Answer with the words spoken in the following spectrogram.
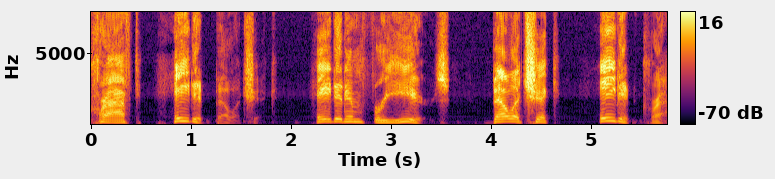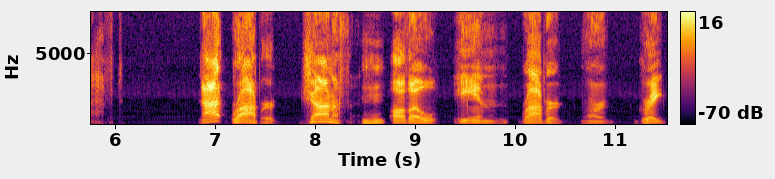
Kraft hated Belichick, hated him for years. Belichick hated Kraft, not Robert, Jonathan, Mhm. although he and Robert weren't great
